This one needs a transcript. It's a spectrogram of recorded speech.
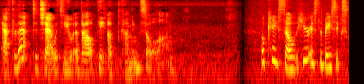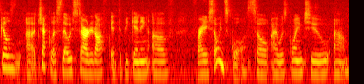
after that to chat with you about the upcoming sew along. Okay, so here is the basic skills uh, checklist that we started off at the beginning of Friday Sewing School. So I was going to um,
